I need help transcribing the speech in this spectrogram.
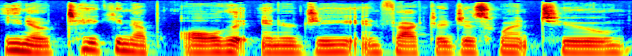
you know, taking up all the energy. In fact, I just went to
